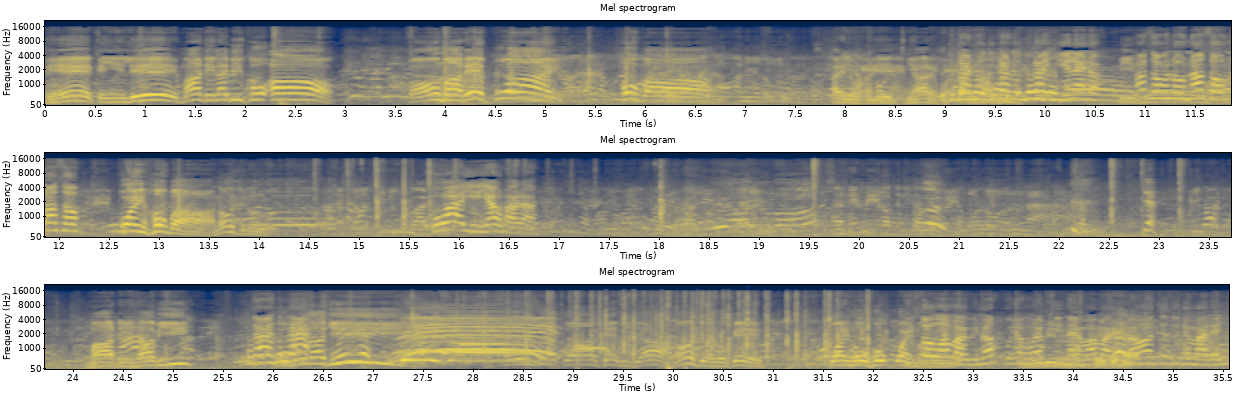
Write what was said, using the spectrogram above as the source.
ကဲကရင်လေးမတင်လိုက်ပြီးကိုအောင် ကောင်းပါတယ်ပွိုင်းဟုတ်ပါအဲ့လိုအနေများတယ်ကွာဒီကတော့ဒီကတော့လုံးလိုက်ရင်းလိုက်တော့နောက်ဆုံးလုံးနောက်ဆုံးနောက်ဆုံး point ဟုတ်ပါနော်ကျွန်တော်တို့ကိုကအရင်ရောက်ထားတာမာတင်ထားပြီတာတာဘုံသားကြီးပြီးသွားခဲ့ပြီဗျာနော်ကျွန်တော်တို့ကဲ ပွိုင်းဟုတ်ဟုတ်ပွိုင်းမှာသုံးသွားပါပြီနော်ကိုရောင်ကပြင်နိုင်သွားပါတယ်နော်ကျေးဇူးတင်ပါတယ်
